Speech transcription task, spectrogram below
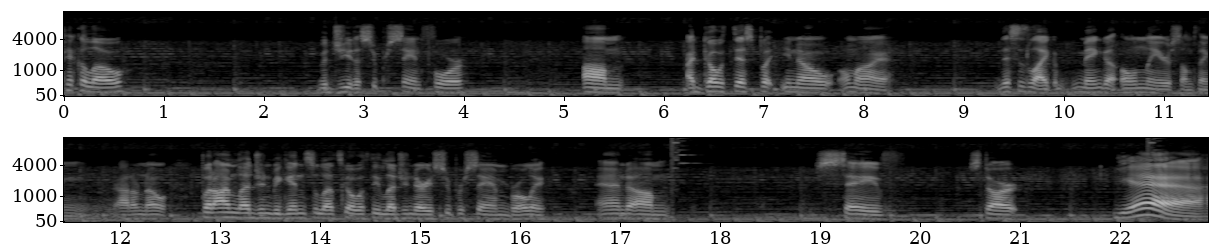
Piccolo. Vegeta Super Saiyan 4. Um, I'd go with this, but you know, oh my, this is like manga only or something. I don't know. But I'm Legend begins, so let's go with the legendary Super Saiyan Broly. And, um, save, start, yeah.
